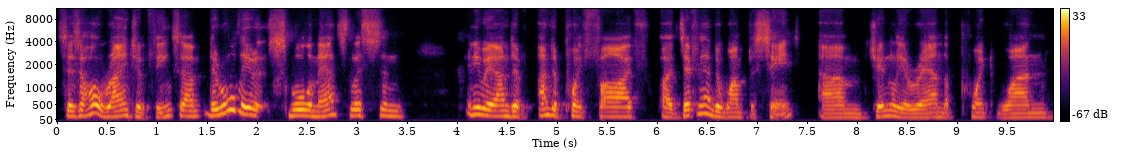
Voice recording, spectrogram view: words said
So there's a whole range of things. Um, they're all there at small amounts, less than anywhere under under 0.5, uh, definitely under one percent. Um, generally around the 0.1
